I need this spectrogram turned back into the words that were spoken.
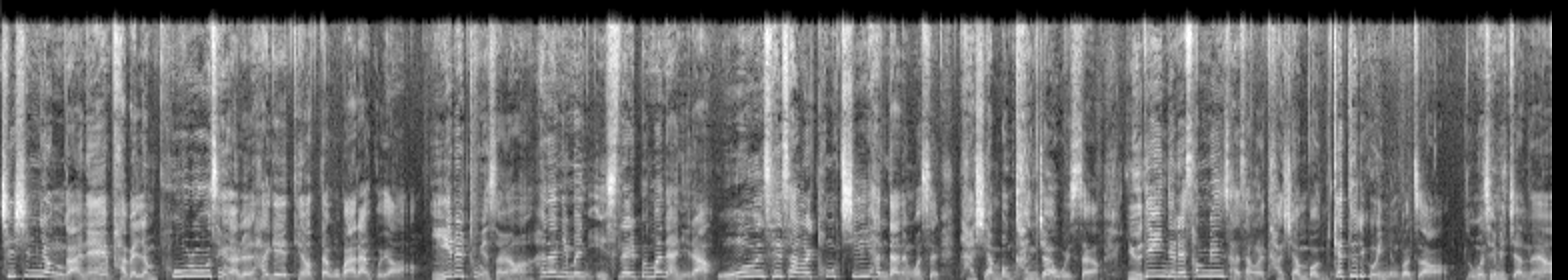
70년간의 바벨론 포로 생활을 하게 되었다고 말하고요. 이 일을 통해서요, 하나님은 이스라엘뿐만 아니라 온 세상을 통치한다는 것을 다시 한번 강조하고 있어요. 유대인들의 선민 사상을 다시 한번 깨뜨리고 있는 거죠. 너무 재밌지 않나요?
